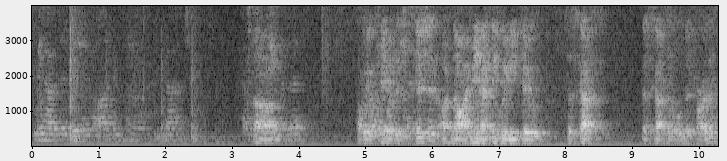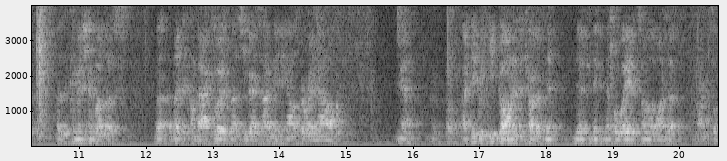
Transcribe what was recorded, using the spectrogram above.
Do we have a decision on um, that? Are we okay Um, with it? Are we okay with the discussion? Or, no, I mean, I think we need to discuss, discuss it a little bit further as a commission, but let's, I'd like to come back to it unless you guys have anything else, but right now, Yeah. I think we keep going and then try to nip, nip, nip nip away at some of the ones that aren't so,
